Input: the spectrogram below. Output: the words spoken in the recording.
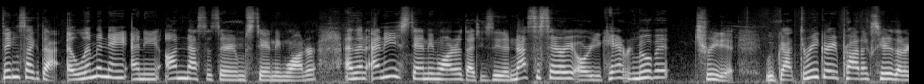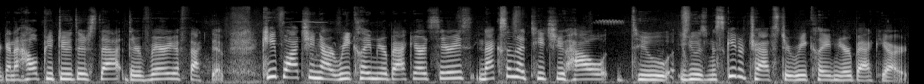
things like that. Eliminate any unnecessary standing water, and then any standing water that is either necessary or you can't remove it, treat it. We've got three great products here that are going to help you do this, that. They're very effective. Keep watching our Reclaim Your Backyard series. Next, I'm going to teach you how to use mosquito traps to reclaim your backyard.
